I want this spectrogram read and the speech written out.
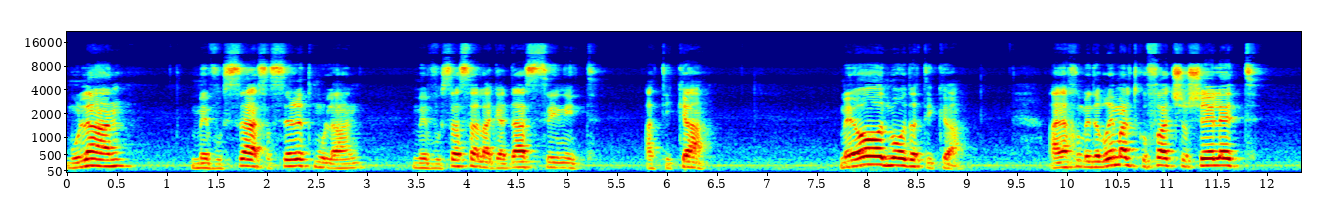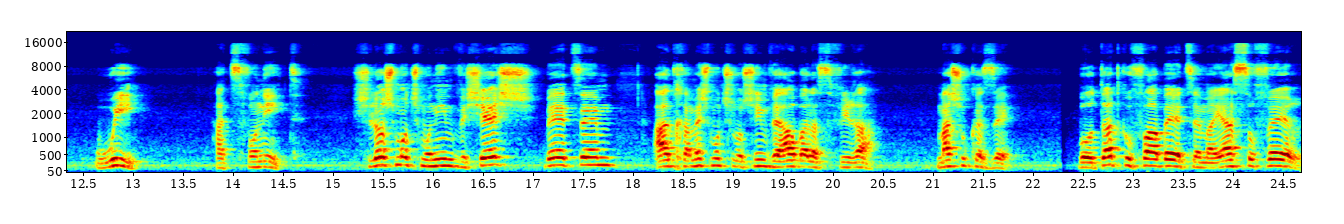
מולן מבוסס, הסרט מולן מבוסס על אגדה סינית עתיקה, מאוד מאוד עתיקה. אנחנו מדברים על תקופת שושלת ווי הצפונית, 386 בעצם עד 534 לספירה, משהו כזה. באותה תקופה בעצם היה סופר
